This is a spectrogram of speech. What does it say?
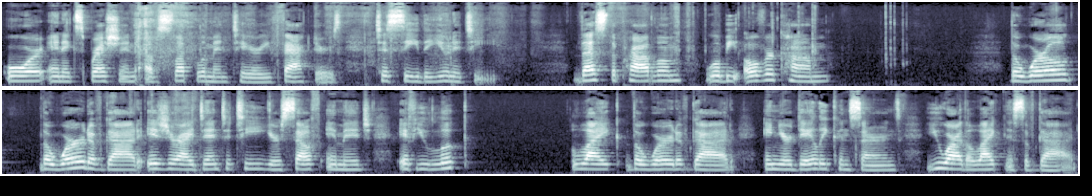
or an expression of supplementary factors to see the unity. Thus, the problem will be overcome. The world the Word of God is your identity, your self image. If you look like the Word of God in your daily concerns, you are the likeness of God.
